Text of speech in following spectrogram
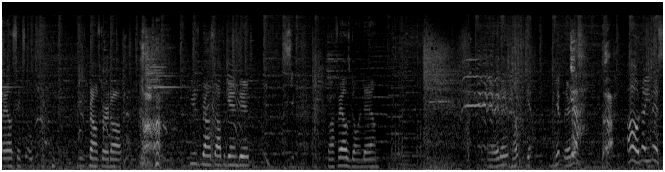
Dang, Raphael 6 oh. Just bounced right off. You just bounced off again, dude. Raphael's going down. There it is. Nope. Yep. Yep, there it is. Oh, no, you missed.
